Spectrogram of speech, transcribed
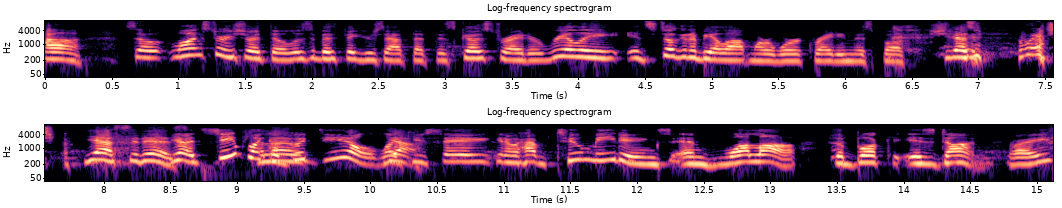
Uh, so long story short, though, Elizabeth figures out that this ghostwriter really, it's still going to be a lot more work writing this book. She doesn't, which, yes, it is. Yeah, it seems like Hello? a good deal. Like yeah. you say, you know, have two meetings and voila, the book is done, right?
